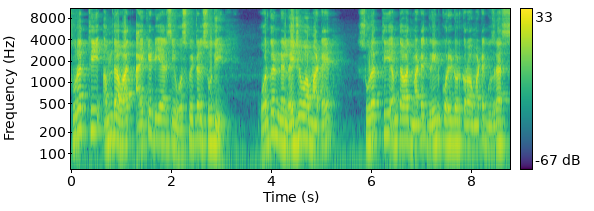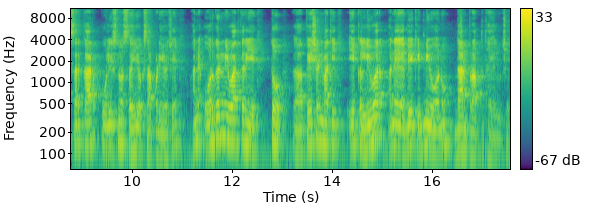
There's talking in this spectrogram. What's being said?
સુરતથી અમદાવાદ આઈકેડીઆરસી હોસ્પિટલ સુધી ઓર્ગનને લઈ જવા માટે સુરતથી અમદાવાદ માટે ગ્રીન કોરિડોર કરવા માટે ગુજરાત સરકાર પોલીસનો સહયોગ સાંપડ્યો છે. અને ઓર્ગનની વાત કરીએ તો પેશન્ટમાંથી એક લીવર અને બે કિડનીઓનું દાન પ્રાપ્ત થયેલું છે.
